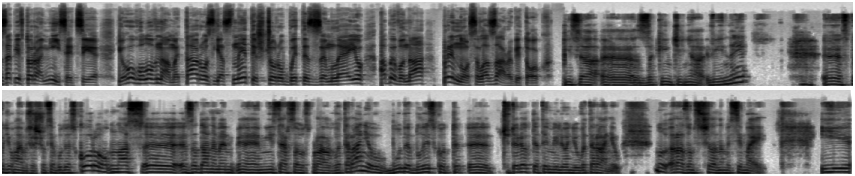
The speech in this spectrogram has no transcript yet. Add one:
за півтора місяці. Його головна мета роз'яснити, що робити з землею, аби вона приносила заробіток. після е, закінчення війни. Е, Сподіваємося, що це буде скоро. У нас, е, за даними е, Міністерства у справах ветеранів, буде близько те- е, 4-5 мільйонів ветеранів, ну разом з членами сімей. І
